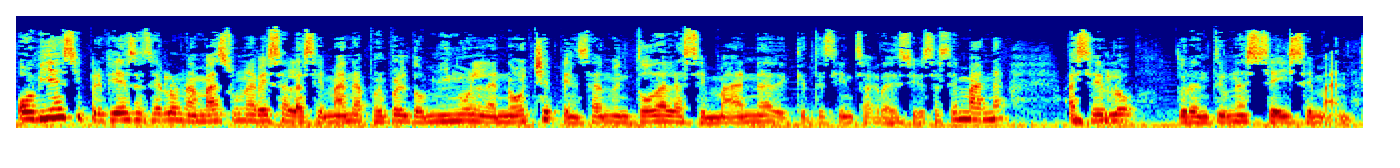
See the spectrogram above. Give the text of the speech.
O bien si prefieres hacerlo nada más una vez a la semana, por ejemplo el domingo en la noche, pensando en toda la semana, de qué te sientes agradecido esa semana, hacerlo durante unas seis semanas.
